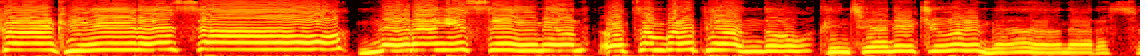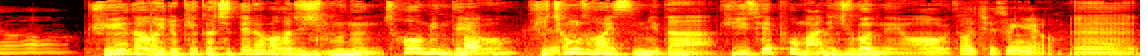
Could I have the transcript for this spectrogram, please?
걸 그랬어. 나랑 어떤 불편도 괜찮을 줄만 알았어. 귀에다가 이렇게까지 때려박아 주신 분은 처음인데요. 어, 귀 청소가 있습니다. 귀 세포 많이 죽었네요. 아우. 어 죄송해요. 예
